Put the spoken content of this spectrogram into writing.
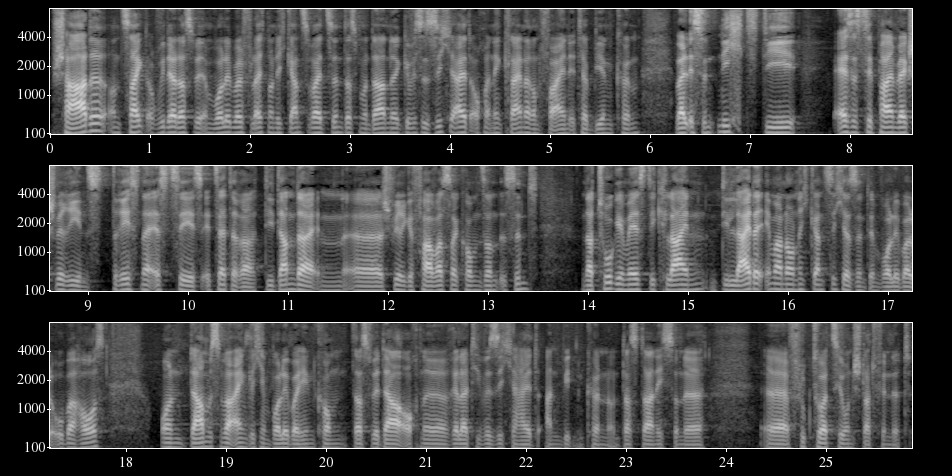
schade und zeigt auch wieder, dass wir im Volleyball vielleicht noch nicht ganz weit sind, dass man da eine gewisse Sicherheit auch in den kleineren Vereinen etablieren können. Weil es sind nicht die SSC Palmberg Schwerins, Dresdner SCs etc., die dann da in äh, schwierige Fahrwasser kommen, sondern es sind naturgemäß die Kleinen, die leider immer noch nicht ganz sicher sind im Volleyball Oberhaus. Und da müssen wir eigentlich im Volleyball hinkommen, dass wir da auch eine relative Sicherheit anbieten können und dass da nicht so eine äh, Fluktuation stattfindet.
